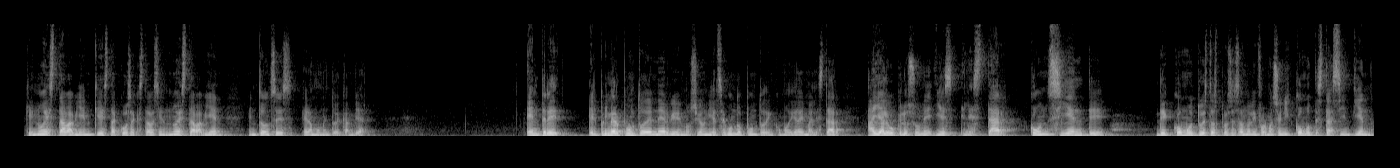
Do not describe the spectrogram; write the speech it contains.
que no estaba bien, que esta cosa que estaba haciendo no estaba bien, entonces era momento de cambiar. Entre el primer punto de nervio y emoción y el segundo punto de incomodidad y malestar, hay algo que los une y es el estar consciente de cómo tú estás procesando la información y cómo te estás sintiendo.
